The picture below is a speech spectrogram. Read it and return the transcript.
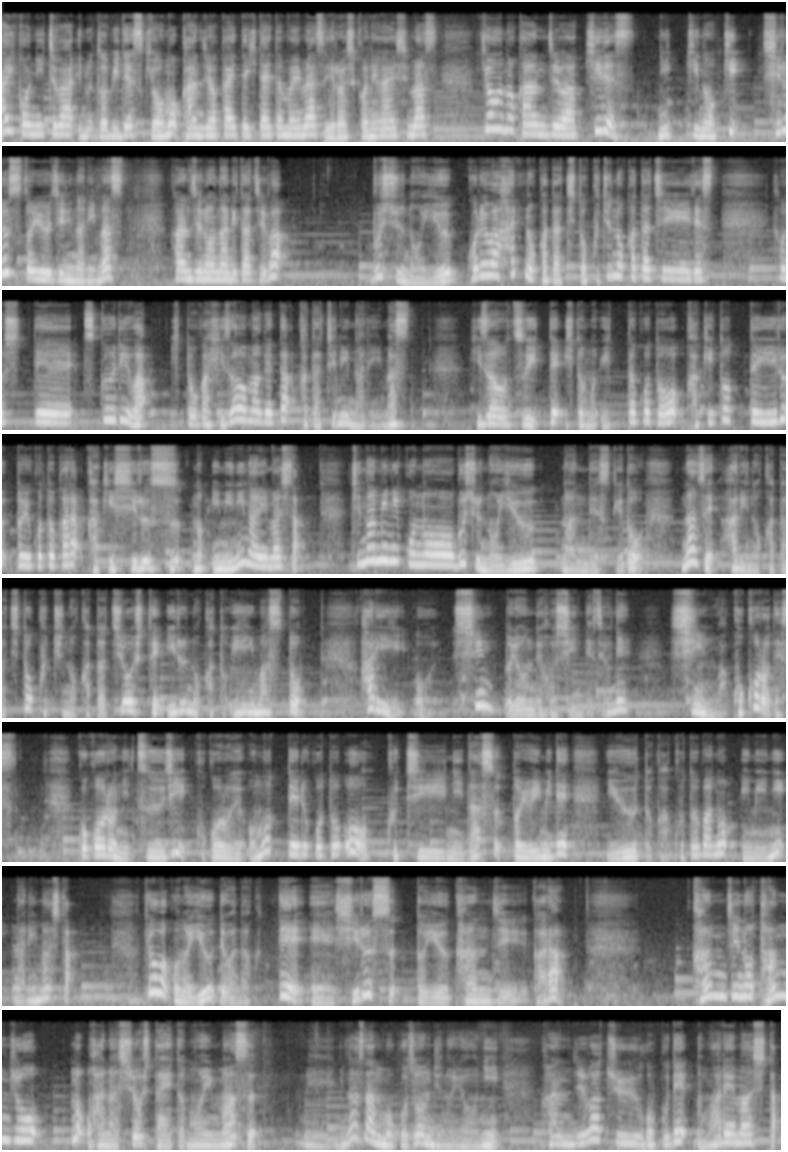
はいこんにちは。犬飛びです。今日も漢字を書いていきたいと思います。よろしくお願いします。今日の漢字は木です。日記の木。記すという字になります。漢字の成り立ちは部首の湯。これは針の形と口の形です。そして作りは人が膝を曲げた形になります。膝をついて人の言ったことを書き取っているということから書き記すの意味になりました。ちなみにこの部首の言うなんですけどなぜ針の形と口の形をしているのかと言いますと針を心と呼んでほしいんですよね。心は心です。心に通じ心で思っていることを口に出すという意味で言うとか言葉の意味になりました。今日はこの「言う」ではなくて「えー、記す」という漢字から漢字の誕生のお話をしたいと思います、えー、皆さんもご存知のように漢字は中国で生まれました。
